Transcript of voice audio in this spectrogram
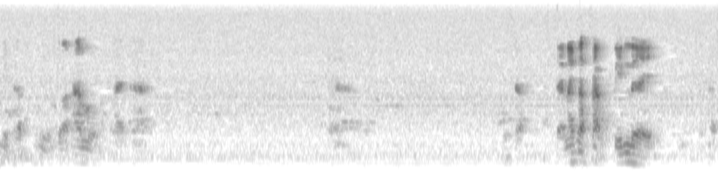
นี่ครับหนึ่งต่อห้าหมื่นปลายทางอ่านี่ครับจากนั้นก็สั่งปริ้นเลยนะครับ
